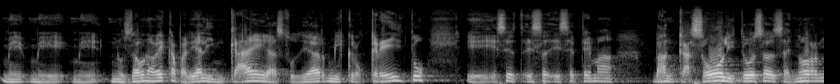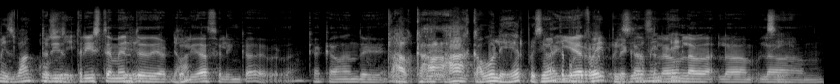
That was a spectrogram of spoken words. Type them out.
me, me, me, nos da una beca para ir al INCAE a estudiar microcrédito, eh, ese, ese, ese, tema Bancasol y todos esos enormes bancos. De, Tristemente de, de actualidad ¿no? el INCAE, ¿verdad? Que acaban de... Ah, acabo de leer, precisamente. Ayer fue, precisamente, le cancelaron la, la, la sí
